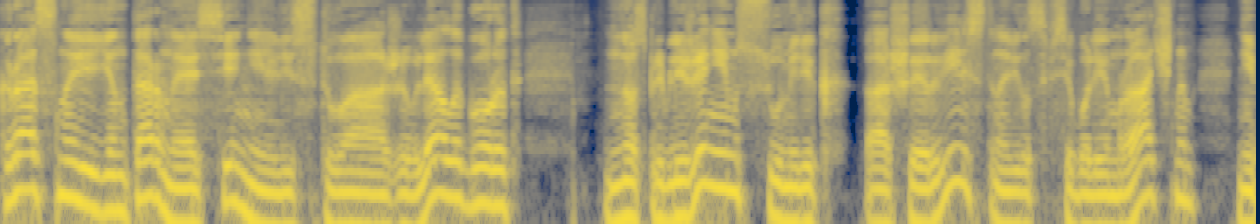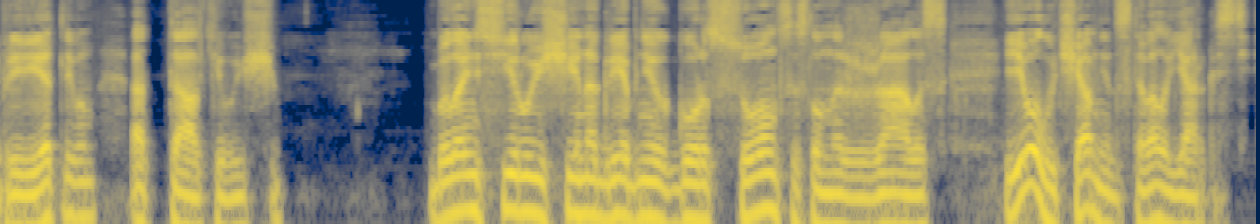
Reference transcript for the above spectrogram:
Красная янтарная осенняя листва оживляла город, но с приближением сумерек Ашервиль становился все более мрачным, неприветливым, отталкивающим. Балансирующее на гребнях гор солнце словно сжалось, его лучам не доставало яркости.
